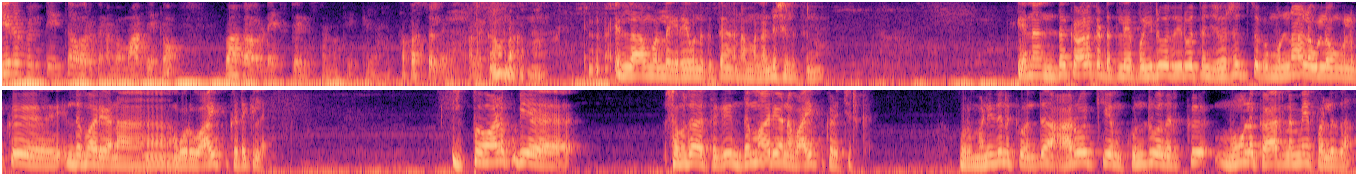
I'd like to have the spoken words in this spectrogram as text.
டியூரபிள் டீத்தும் அவருக்கு நம்ம மாற்றிட்டோம் வாங்க அவரோட எக்ஸ்பீரியன்ஸ் நம்ம கேட்கலாம். அப்போ சொல்லுங்கள் வணக்கம். வணக்கம்மா. எல்லாம் உள்ள இறைவனுக்கு தான் நம்ம நன்றி செலுத்தணும். ஏன்னா இந்த காலகட்டத்தில் இப்போ இருபது இருபத்தஞ்சி வருஷத்துக்கு முன்னால் உள்ளவங்களுக்கு இந்த மாதிரியான ஒரு வாய்ப்பு கிடைக்கல. இப்போ வாழக்கூடிய சமுதாயத்துக்கு இந்த மாதிரியான வாய்ப்பு கிடைச்சிருக்கு. ஒரு மனிதனுக்கு வந்து ஆரோக்கியம் குன்றுவதற்கு மூல காரணமே பல்லு தான்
